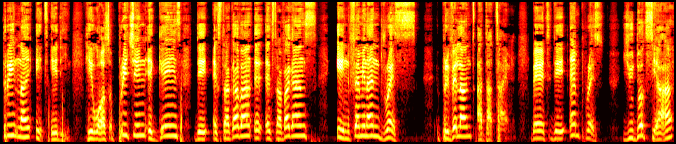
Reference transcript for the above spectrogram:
398 AD. He was preaching against the eh, extravagance in feminine dress prevalent at that time. But the Empress Eudoxia,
